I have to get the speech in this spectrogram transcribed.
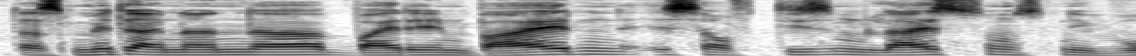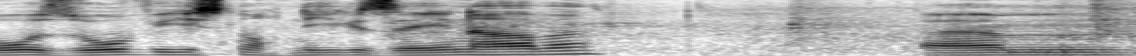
Das Miteinander bei den beiden ist auf diesem Leistungsniveau so, wie ich es noch nie gesehen habe. Ähm,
